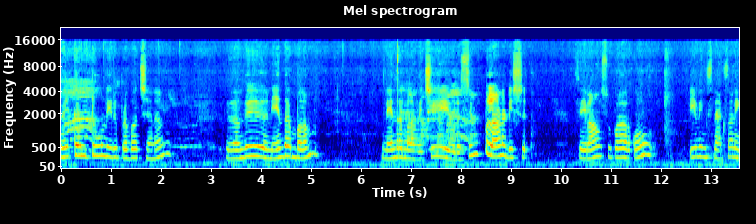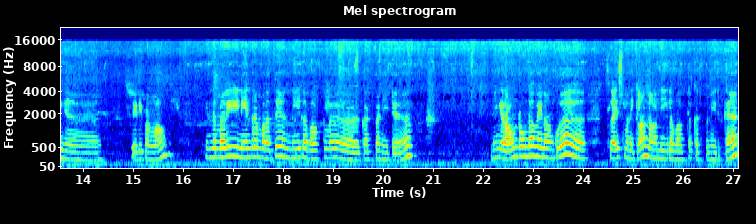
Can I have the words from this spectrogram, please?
Welcome to Niru Prabha channel இது வந்து நேந்திரம்பழம். நேந்திரம்பழம் வச்சு ஒரு சிம்பிளான டிஷ்ஷு செய்யலாம். சூப்பராக இருக்கும். ஈவினிங் ஸ்நாக்ஸாக நீங்கள் ரெடி பண்ணலாம். இந்த மாதிரி நேந்திரம்பழத்தை நீல வாக்கில் கட் பண்ணிவிட்டு நீங்கள் ரவுண்ட் ரவுண்டாக வேணாம் கூட ஸ்லைஸ் பண்ணிக்கலாம். நான் நீல வாக்கில் கட் பண்ணியிருக்கேன்.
